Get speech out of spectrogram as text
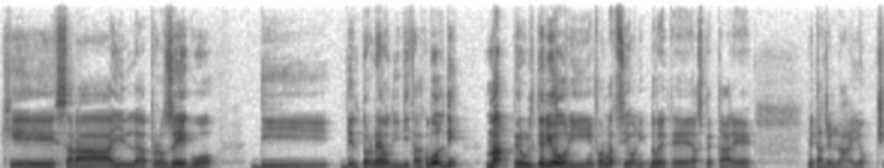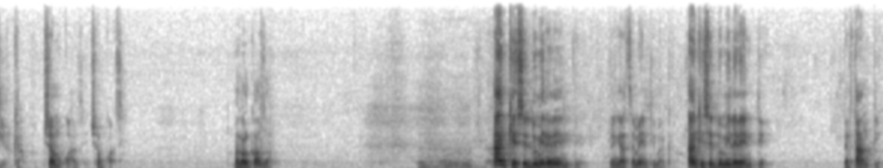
che sarà il proseguo di, del torneo di Vita da Coboldi, ma per ulteriori informazioni dovrete aspettare metà gennaio circa. Ci siamo quasi, ci siamo quasi. Ma qualcosa? Anche se il 2020, ringraziamenti mancano, anche se il 2020, per tanti,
